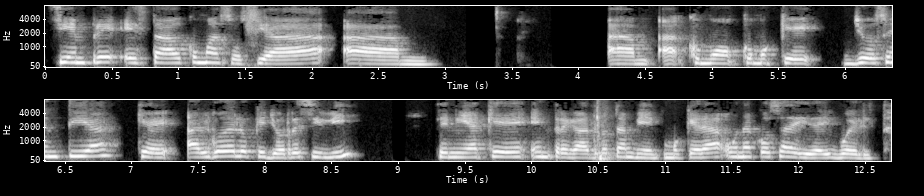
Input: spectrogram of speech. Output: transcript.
siempre he estado como asociada a, a, como, como que yo sentía que algo de lo que yo recibí tenía que entregarlo también, como que era una cosa de ida y vuelta.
